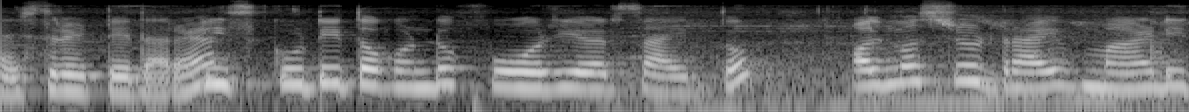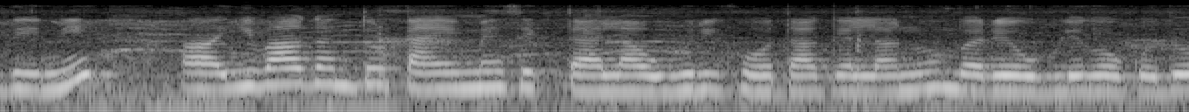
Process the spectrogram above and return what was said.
ಹೆಸರಿಟ್ಟಿದ್ದಾರೆ. ಈ ಸ್ಕೂಟಿ ತೊಗೊಂಡು ಫೋರ್ ಇಯರ್ಸ್ ಆಯಿತು. ಆಲ್ಮೋಸ್ಟು ಡ್ರೈವ್ ಮಾಡಿದ್ದೀನಿ. ಇವಾಗಂತೂ ಟೈಮೇ ಸಿಗ್ತಾಯಿಲ್ಲ ಊರಿಗೆ ಹೋದಾಗೆಲ್ಲನೂ ಬರೀ ಹುಬ್ಳಿಗೆ ಹೋಗೋದು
